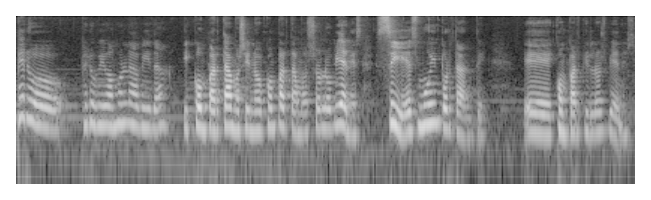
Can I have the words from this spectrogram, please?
Pero, pero vivamos la vida y compartamos, y no compartamos solo bienes. Sí, es muy importante eh, compartir los bienes,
